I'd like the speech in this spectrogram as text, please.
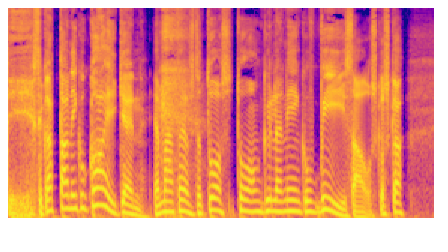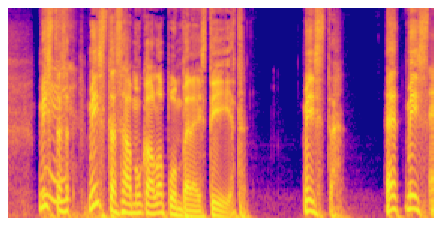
tiedä. Se kattaa niinku kaiken. Ja mä tajusin, että tuo, tuo on kyllä niinku viisaus, koska mistä, Niin. sä, mistä sä mukaan lopun peleissä tiedät? Mistä? Et mistä.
